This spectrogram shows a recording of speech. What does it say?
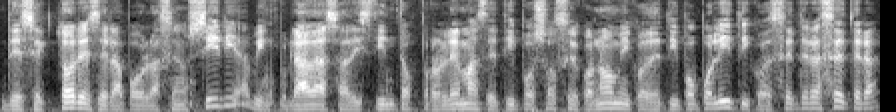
de sectores de la población siria, vinculadas a distintos problemas de tipo socioeconómico, de tipo político, etcétera, etcétera,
